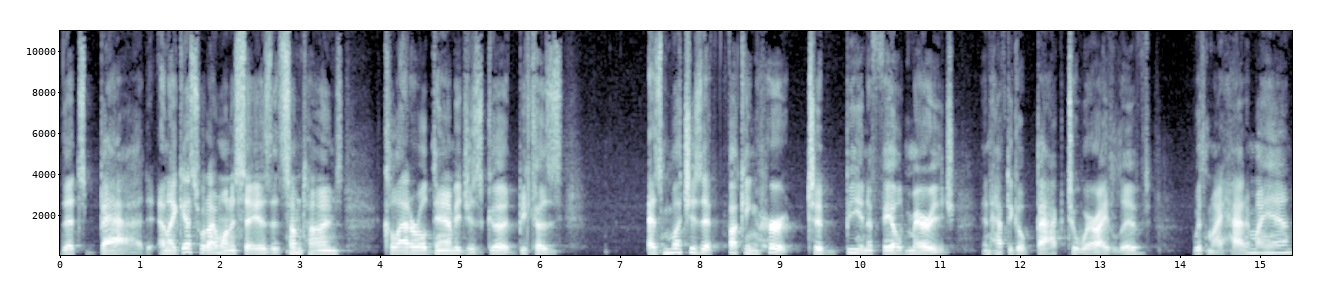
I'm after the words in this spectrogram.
that's bad. And I guess what I want to say is that sometimes collateral damage is good because as much as it fucking hurt to be in a failed marriage and have to go back to where I lived with my hat in my hand,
